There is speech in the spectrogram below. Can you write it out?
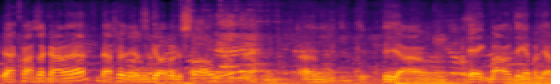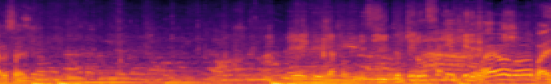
Yeah, across the corner there, that's where there's a girl with the stall. And the um, egg ball thing up on the other side. I don't know, but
